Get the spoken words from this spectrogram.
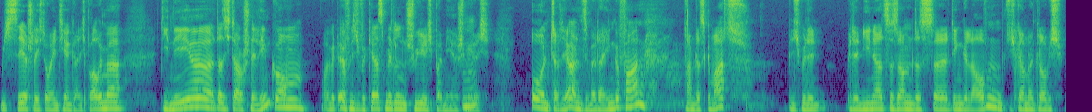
Mich sehr schlecht orientieren kann. Ich brauche immer die Nähe, dass ich da auch schnell hinkomme, weil mit öffentlichen Verkehrsmitteln schwierig bei mir, schwierig. Und dann, ja, dann sind wir da hingefahren, haben das gemacht. Bin ich mit, den, mit der Nina zusammen das äh, Ding gelaufen. Ich kam dann, glaube ich,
